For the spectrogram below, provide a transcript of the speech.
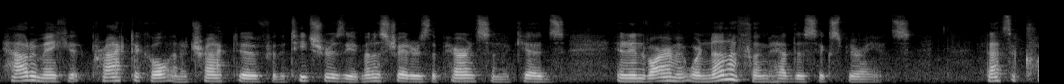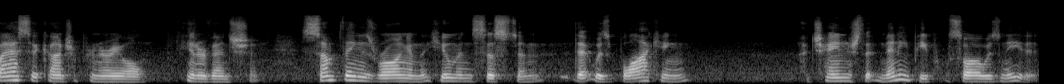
how to make it practical and attractive for the teachers, the administrators, the parents, and the kids in an environment where none of them had this experience. That's a classic entrepreneurial intervention. Something is wrong in the human system that was blocking a change that many people saw was needed.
